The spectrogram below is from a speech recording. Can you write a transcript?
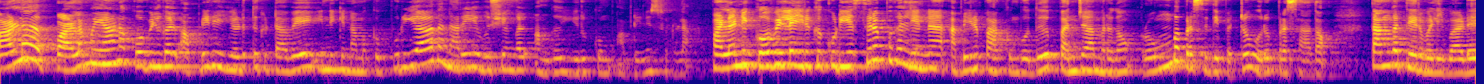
பல பழமையான கோவில்கள் அப்படின்னு எடுத்துக்கிட்டாவே இன்னைக்கு நமக்கு புரியாத நிறைய விஷயங்கள் அங்கே இருக்கும் அப்படின்னு சொல்லலாம். பழனி கோவிலில் இருக்கக்கூடிய சிறப்புகள் என்ன அப்படின்னு பார்க்கும்போது பஞ்சாமிரதம் ரொம்ப பிரசித்தி பெற்ற ஒரு பிரசாதம். தங்கத்தேர் வழிபாடு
